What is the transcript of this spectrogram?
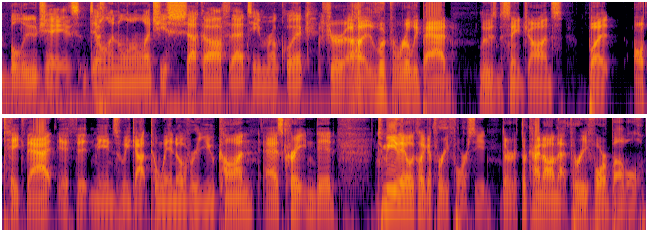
Blue Jays, Dylan? I'll let you suck off that team real quick. Sure. Uh, it looked really bad losing to St. John's, but I'll take that if it means we got to win over UConn as Creighton did. To me, they look like a three-four seed. They're they're kind of on that three-four bubble.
